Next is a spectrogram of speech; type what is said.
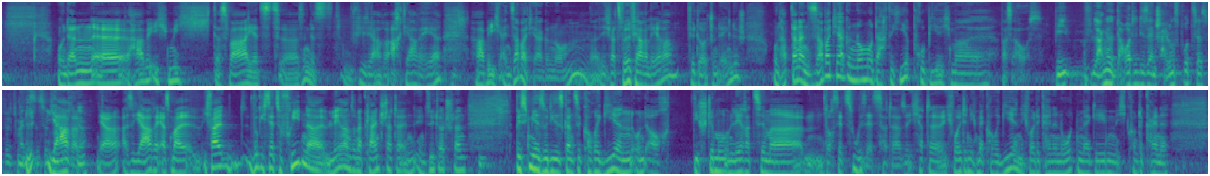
Und dann äh, habe ich mich, das war jetzt, äh, sind jetzt wie viele Jahre, acht Jahre her, habe ich ein Sabbatjahr genommen. Also ich war zwölf Jahre Lehrer für Deutsch und Englisch und habe dann ein Sabbatjahr genommen und dachte, hier probiere ich mal was aus. Wie lange dauerte dieser Entscheidungsprozess? Ich meine, Jahre, ja? ja? also Jahre erstmal. Ich war wirklich sehr zufriedener Lehrer in so einer Kleinstadt in, in Süddeutschland, hm. bis mir so dieses ganze Korrigieren und auch die Stimmung im Lehrerzimmer hm, doch sehr zugesetzt hatte. Also ich hatte, ich wollte nicht mehr korrigieren, ich wollte keine Noten mehr geben, ich konnte keine,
